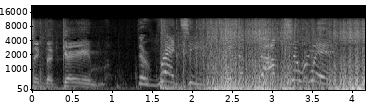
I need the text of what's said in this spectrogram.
Losing the game. The red team is about to win!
